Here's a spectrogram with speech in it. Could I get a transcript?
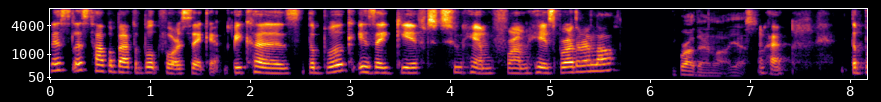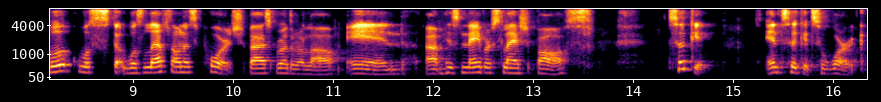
Let's let's talk about the book for a second because the book is a gift to him from his brother-in-law. Brother-in-law, yes. Okay. The book was st- was left on his porch by his brother-in-law, and um, his neighbor slash boss took it and took it to work.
